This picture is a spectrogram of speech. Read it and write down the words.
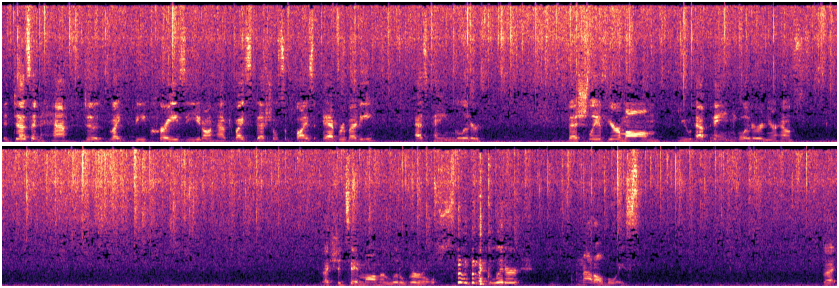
It doesn't have to like be crazy. You don't have to buy special supplies. Everybody has paint and glitter. Especially if you're a mom, you have paint and glitter in your house. I should say mom and little girls. the glitter, not all boys. But,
